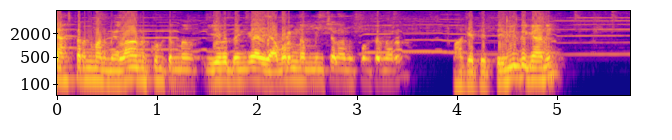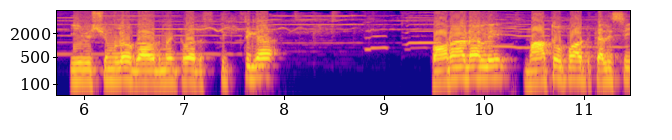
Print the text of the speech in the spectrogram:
చేస్తారని మనం ఎలా అనుకుంటున్నాం ఏ విధంగా ఎవరిని నమ్మించాలనుకుంటున్నారో మాకైతే తెలియదు కానీ ఈ విషయంలో గవర్నమెంట్ వారు స్ట్రిక్ట్గా పోరాడాలి. మాతో పాటు కలిసి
